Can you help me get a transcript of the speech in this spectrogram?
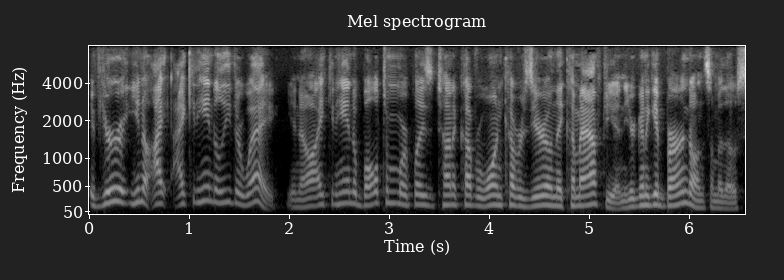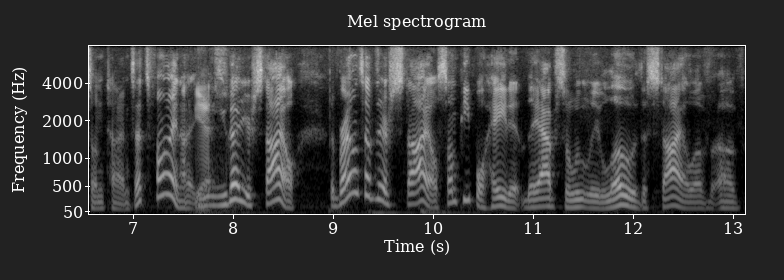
if you're, you know, I, I can handle either way. You know, I can handle Baltimore plays a ton of cover one, cover zero, and they come after you, and you're going to get burned on some of those sometimes. That's fine. Yes. You, you, got your style. The Browns have their style. Some people hate it. They absolutely loathe the style of, of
